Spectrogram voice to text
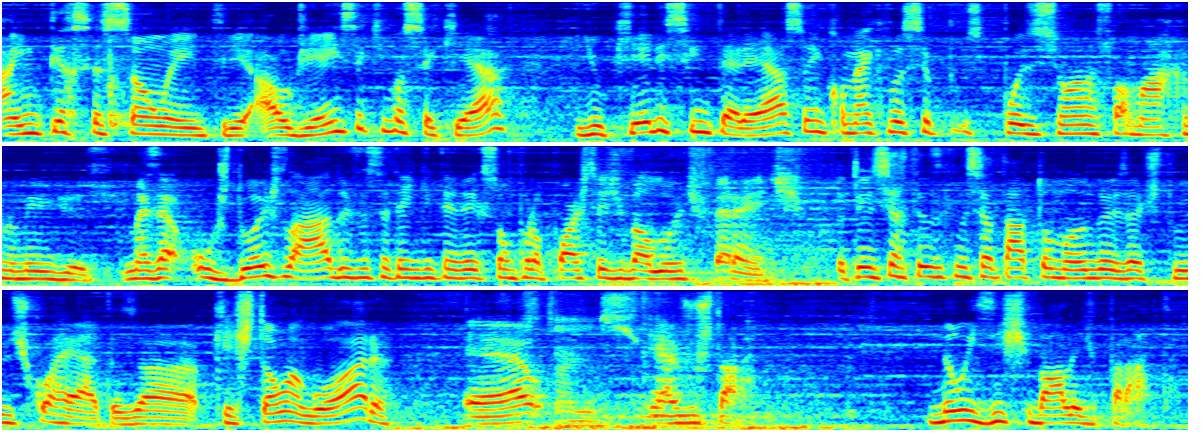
a interseção entre a audiência que você quer e o que eles se interessam e como é que você posiciona a sua marca no meio disso. Mas é, os dois lados você tem que entender que são propostas de valor diferentes. Eu tenho certeza que você está tomando as atitudes corretas. A questão agora é ajustar, é ajustar. Não existe bala de prata.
